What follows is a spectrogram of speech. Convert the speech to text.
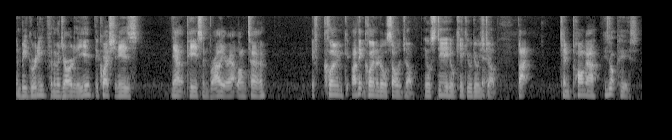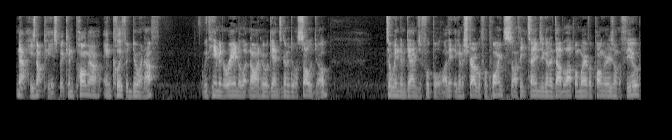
and be gritty for the majority of the year. The question is, now that Pierce and Brailey are out long term, if Clune, I think Clune will do a solid job. He'll steer, he'll kick, he'll do his Yeah. job. But can Ponga He's not Pierce. no, he's not Pierce, but can Ponga and Clifford do enough with him and Randall at nine, who again is going to do a solid job to win them games of football? I think they're going to struggle for points. I think teams are going to double up on wherever Ponga is on the field.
